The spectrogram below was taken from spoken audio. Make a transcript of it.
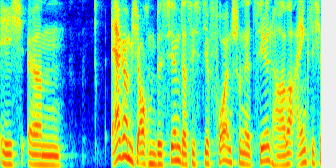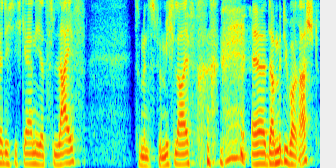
Ich ähm, ärgere mich auch ein bisschen, dass ich es dir vorhin schon erzählt habe. Eigentlich hätte ich dich gerne jetzt live, zumindest für mich live, äh, damit überrascht.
